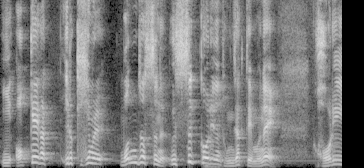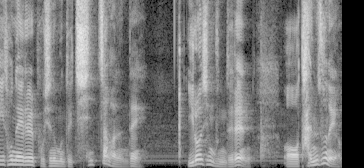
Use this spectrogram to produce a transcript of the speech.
이 어깨가 이렇게 힘을 먼저 쓰는 으쓱거리는 동작 때문에 거리 손해를 보시는 분들이 진짜 많은데 이러신 분들은 어, 단순해요.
